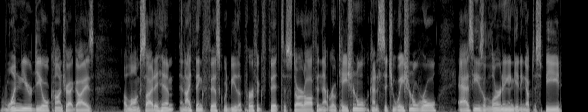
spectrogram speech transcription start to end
one year deal contract guys alongside of him. And I think Fiske would be the perfect fit to start off in that rotational kind of situational role as he's learning and getting up to speed.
